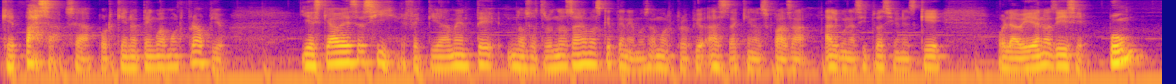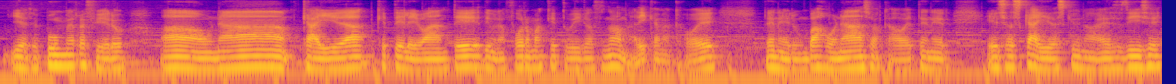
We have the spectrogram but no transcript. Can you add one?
¿qué pasa? O sea, ¿por qué no tengo amor propio? Y es que a veces sí, efectivamente, nosotros no sabemos que tenemos amor propio hasta que nos pasa algunas situaciones que o la vida nos dice, ¡pum! Y ese pum me refiero a una caída que te levante de una forma que tú digas, no, marica, me acabo de tener un bajonazo, acabo de tener esas caídas que una vez dice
